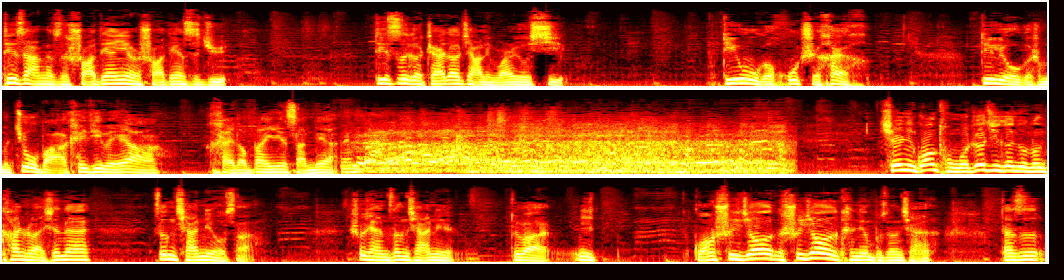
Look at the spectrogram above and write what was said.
第三个是刷电影、刷电视剧。第四个宅到家里玩游戏。第五个胡吃海喝。第六个什么酒吧、KTV 啊，嗨到半夜三点。其实你光通过这几个就能看出来，现在挣钱的有啥？首先挣钱的，对吧？你光睡觉，睡觉肯定不挣钱。但是，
